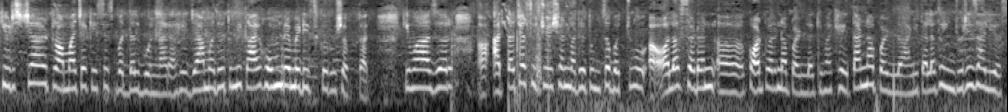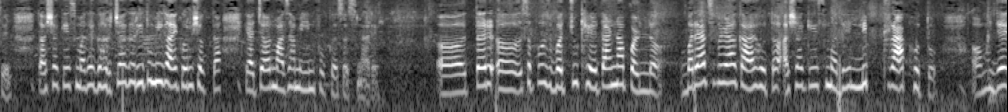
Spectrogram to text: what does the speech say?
किड्सच्या ट्रॉमाच्या केसेसबद्दल बोलणार आहे. ज्यामध्ये तुम्ही काय होम रेमेडीज करू शकतात? किंवा जर आताच्या सिच्युएशनमध्ये तुमचं बच्चू ऑल ऑफ सडन कॉटवरनं पडलं किंवा खेळताना पडलं पडलं आणि त्याला जर इंजुरी झाली असेल तर अशा केसमध्ये घरच्या घरी तुम्ही काय करू शकता? याच्यावर माझा मेन फोकस असणार आहे. तर सपोज बच्चू खेळताना पडलं बऱ्याच वेळा काय होतं अशा केसमध्ये लिप ट्रॅप होतो. म्हणजे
